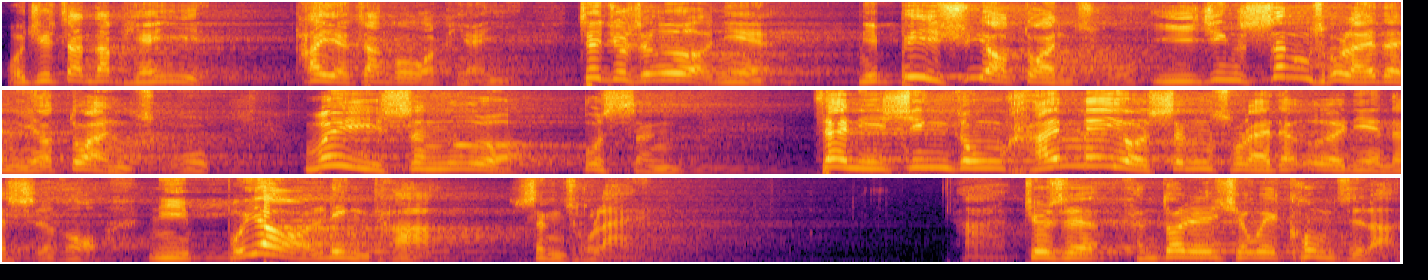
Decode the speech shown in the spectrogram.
我去占他便宜。他也占过我便宜，这就是恶念，你必须要断除。已经生出来的你要断除，未生恶不生，在你心中还没有生出来的恶念的时候，你不要令它生出来。啊，就是很多人学会控制了，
